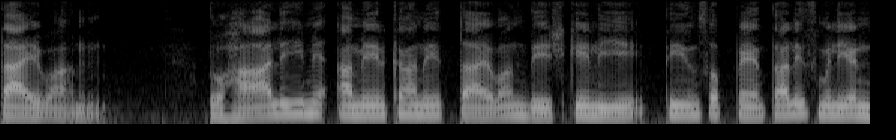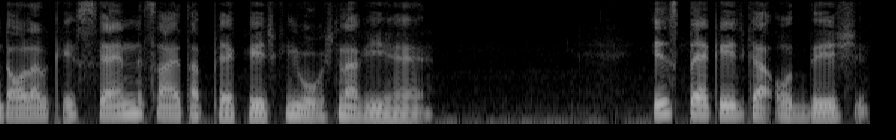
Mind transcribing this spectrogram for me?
ताइवान तो हाल ही में अमेरिका ने ताइवान देश के लिए 345 मिलियन डॉलर के सैन्य सहायता पैकेज की घोषणा की है. इस पैकेज का उद्देश्य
